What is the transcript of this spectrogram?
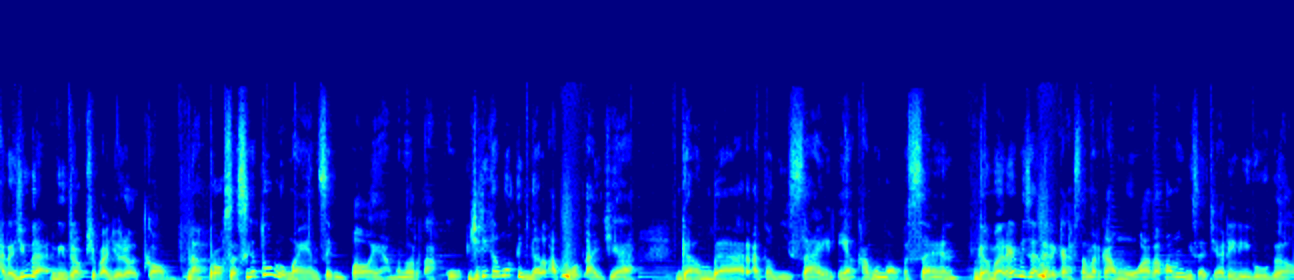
Ada juga di dropshipaja.com. Nah prosesnya tuh lumayan simple ya menurut aku. Jadi kamu tinggal upload aja gambar atau desain yang kamu mau pesen, gambarnya bisa dari customer kamu atau kamu bisa cari di Google.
